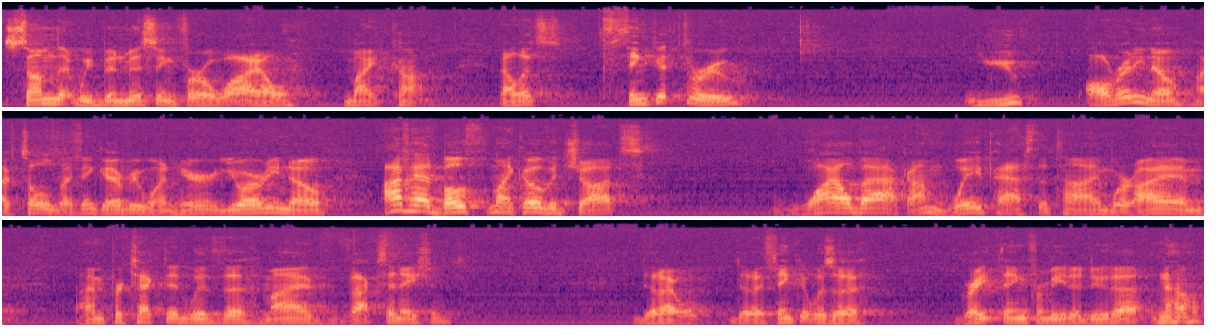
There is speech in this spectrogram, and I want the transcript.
some that we've been missing for a while might come. Now, let's think it through. You already know, I've told, I think, everyone here, you already know. I've had both my COVID shots a while back. I'm way past the time where I am I'm protected with the, my vaccinations. Did I, did I think it was a great thing for me to do that? No.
